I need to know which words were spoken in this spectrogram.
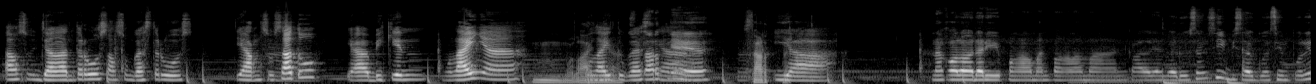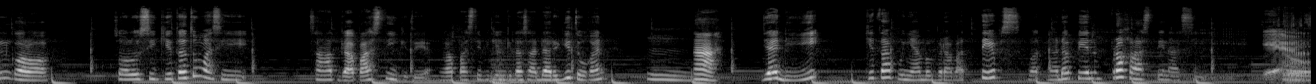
langsung jalan terus, langsung gas terus. Yang susah tuh ya bikin mulainya, Hmm, mulainya. mulai tugasnya. startnya ya Start. Iya. Nah kalau dari pengalaman-pengalaman kalian barusan sih bisa gue simpulin kalau solusi kita tuh masih sangat gak pasti gitu ya Gak pasti bikin kita sadar gitu kan Hmm. Nah jadi kita punya beberapa tips buat ngadepin prokrastinasi Yes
